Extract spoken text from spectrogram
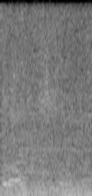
trás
